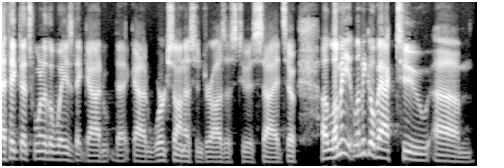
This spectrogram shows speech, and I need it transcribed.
I think that's one of the ways that God that God works on us and draws us to His side. So uh, let me let me go back to um,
